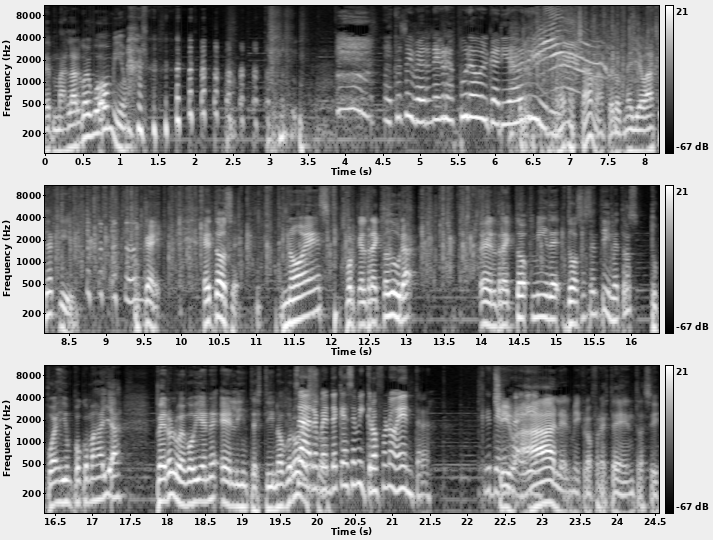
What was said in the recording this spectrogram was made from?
es más largo el huevo mío. Este primer negro es pura vulgaridad horrible. Bueno, chama, pero me llevaste aquí. Ok. Entonces, no es porque el recto dura. El recto mide 12 centímetros. Tú puedes ir un poco más allá. Pero luego viene el intestino O grueso. sea, de repente que ese micrófono entra. Que Sí, vale, el micrófono este entra, sí.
